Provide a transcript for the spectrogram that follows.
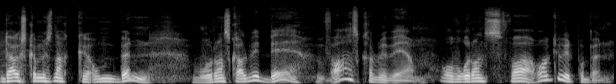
I dag skal vi snakke om bønn. Hvordan skal vi be? Hva skal vi be om? Og hvordan svarer Gud på bønn?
